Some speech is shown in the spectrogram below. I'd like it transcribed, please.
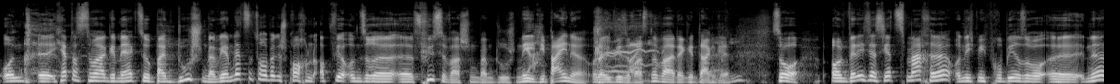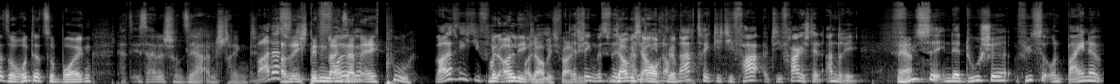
Und äh, ich habe das mal gemerkt, so beim Duschen, weil wir haben letztens darüber gesprochen, ob wir unsere äh, Füße waschen beim Duschen. Nee, ja. die Beine oder irgendwie sowas, ne, war der Gedanke. Mhm. So, und wenn ich das jetzt mache und ich mich probiere so, äh, ne, so runter zu beugen, das ist alles schon sehr anstrengend. War das also ich bin Folge, langsam echt, puh. War das nicht die Folge? Mit Olli, glaube ich, war Deswegen die. müssen wir ich auch. noch nachträglich die, die Frage stellen. André, Füße ja. in der Dusche, Füße und Beine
